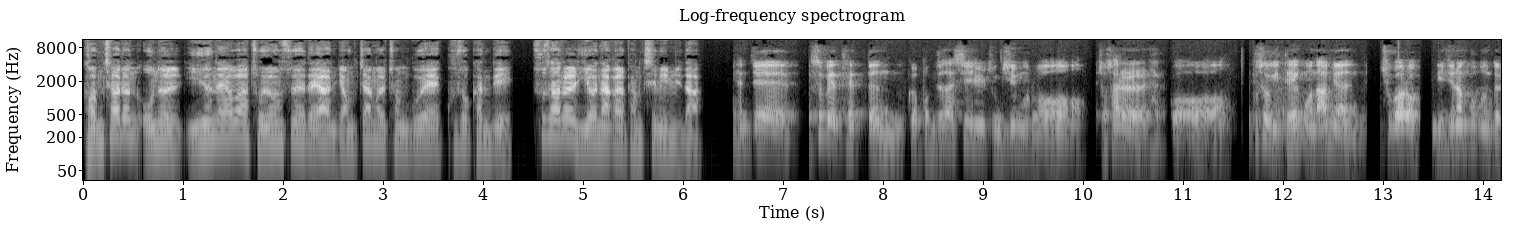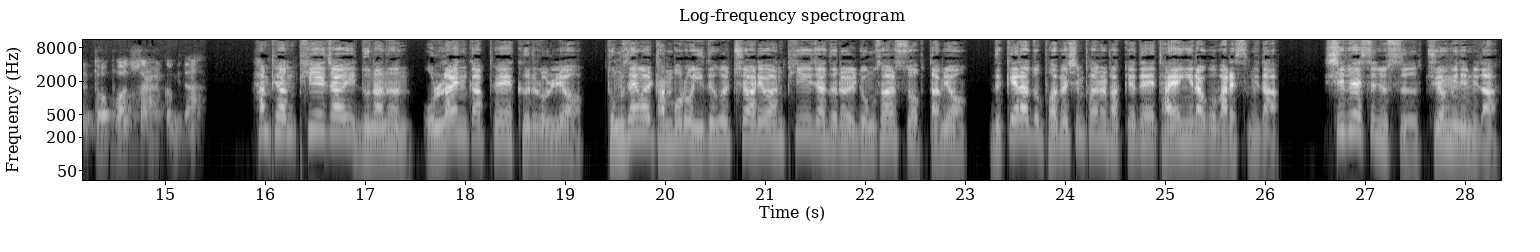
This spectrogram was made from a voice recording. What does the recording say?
검찰은 오늘 이은혜와 조연수에 대한 영장을 청구해 구속한 뒤 수사를 이어나갈 방침입니다. 현재 수배했던 그 범죄 사실 중심으로 조사를 했고 구속이 되고 나면 추가로 미진한 부분들 더 보완 수사를 할 겁니다. 한편 피해자의 누나는 온라인 카페에 글을 올려 동생을 담보로 이득을 취하려 한 피의자들을 용서할 수 없다며 늦게라도 법의 심판을 받게 돼 다행이라고 말했습니다. CBS 뉴스 주영민입니다.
